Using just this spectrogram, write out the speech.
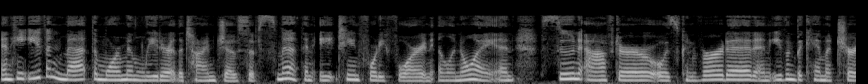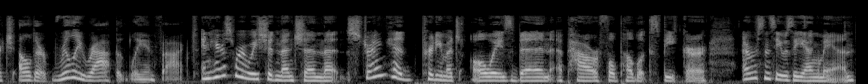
and he even met the Mormon leader at the time, Joseph Smith, in 1844 in Illinois, and soon after was converted and even became a church elder really rapidly in fact. And here's where we should mention that Strang had pretty much always been a powerful public speaker ever since he was a young man.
